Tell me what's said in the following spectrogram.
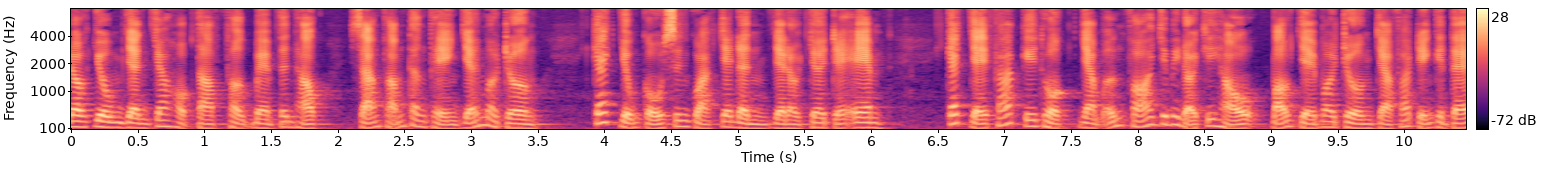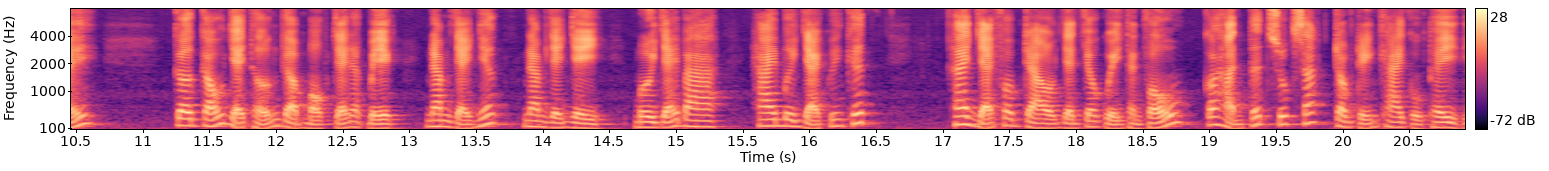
đồ dùng dành cho học tập phần mềm tinh học, sản phẩm thân thiện với môi trường, các dụng cụ sinh hoạt gia đình và đồ chơi trẻ em, các giải pháp kỹ thuật nhằm ứng phó với biến đổi khí hậu, bảo vệ môi trường và phát triển kinh tế. Cơ cấu giải thưởng gồm một giải đặc biệt, 5 giải nhất, 5 giải nhì, 10 giải ba, 20 giải khuyến khích, hai giải phong trào dành cho huyện thành phố có thành tích xuất sắc trong triển khai cuộc thi,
